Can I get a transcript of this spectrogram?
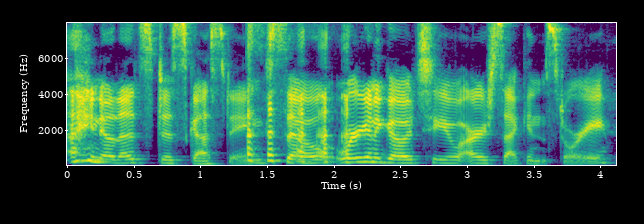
I know that's disgusting. So we're gonna go to our second story.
